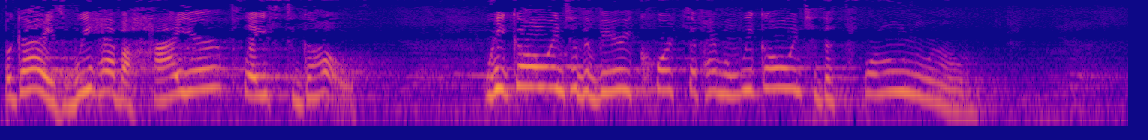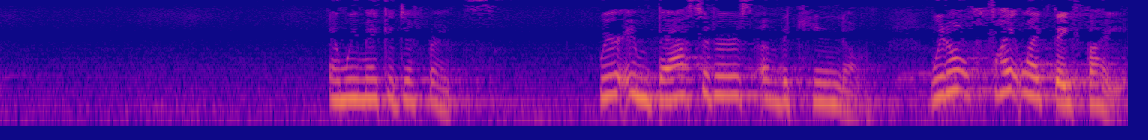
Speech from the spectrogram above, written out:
But guys, we have a higher place to go. We go into the very courts of heaven. We go into the throne room. And we make a difference. We're ambassadors of the kingdom. We don't fight like they fight.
